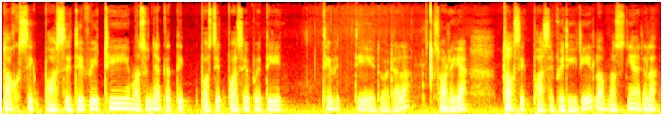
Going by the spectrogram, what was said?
toxic positivity, maksudnya ketik toxic positivity itu adalah sorry ya, toxic positivity loh maksudnya adalah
